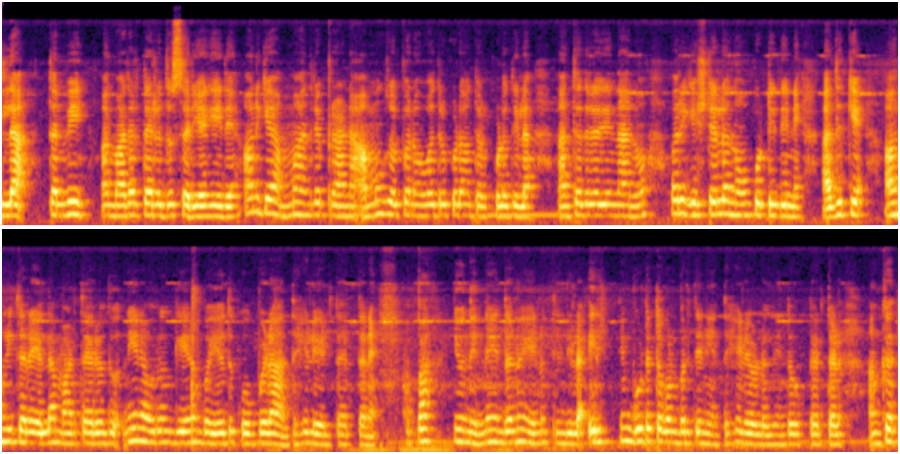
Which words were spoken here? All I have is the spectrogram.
ಇಲ್ಲ, ತನ್ವಿ, ಅವ್ನು ಮಾತಾಡ್ತಾ ಇರೋದು ಸರಿಯಾಗೇ ಇದೆ. ಅವನಿಗೆ ಅಮ್ಮ ಅಂದರೆ ಪ್ರಾಣ. ಅಮ್ಮಗೆ ಸ್ವಲ್ಪ ನೋವಾದರೂ ಕೂಡ ಅವ್ನು ತಡ್ಕೊಳ್ಳೋದಿಲ್ಲ. ಅಂಥದ್ರಲ್ಲಿ ನಾನು ಅವ್ರಿಗೆ ಎಷ್ಟೆಲ್ಲ ನೋವು ಕೊಟ್ಟಿದ್ದೀನಿ. ಅದಕ್ಕೆ ಅವ್ನು ಈ ಥರ ಎಲ್ಲ ಮಾಡ್ತಾ ಇರೋದು. ನೀನು ಅವ್ರಿಗೆ ಏನು ಬೈಯೋದಕ್ಕೆ ಹೋಗ್ಬೇಡ ಅಂತ ಹೇಳಿ ಹೇಳ್ತಾ ಇರ್ತಾನೆ. ಅಪ್ಪ, ನೀವು ನಿನ್ನೆಯಿಂದನೂ ಏನೂ ತಿಂದಿಲ್ಲ. ಇರಿ ನಿಮ್ಗೆ ಊಟ ತೊಗೊಂಡು ಬರ್ತೀನಿ ಅಂತ ಹೇಳಿ ಅವಳಲ್ಲಿಂದ ಹೋಗ್ತಾ ಇರ್ತಾಳೆ. ಅಂಕಲ್,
